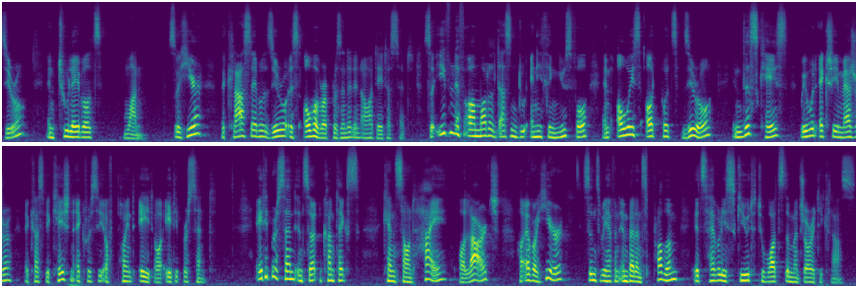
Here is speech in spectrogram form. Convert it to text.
0 and two labels 1. So here the class label 0 is overrepresented in our dataset. So even if our model doesn't do anything useful and always outputs 0, in this case, we would actually measure a classification accuracy of 0.8 or 80%. 80% in certain contexts can sound high or large. However, here, since we have an imbalanced problem, it's heavily skewed towards the majority class.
